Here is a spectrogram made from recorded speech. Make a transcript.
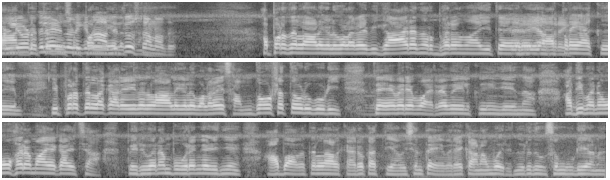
പള്ളിയോടത്തിൽ എഴുന്നള്ളിക്കുന്ന ആദ്യത്തെ ദിവസമാണ് അത് അപ്പുറത്തുള്ള ആളുകൾ വളരെ വികാരനിർഭരമായി തേവരെ യാത്രയാക്കുകയും ഇപ്പുറത്തുള്ള കരയിലുള്ള ആളുകൾ വളരെ സന്തോഷത്തോടു കൂടി തേവരെ വരവേൽക്കുകയും ചെയ്യുന്ന അതിമനോഹരമായ കാഴ്ച. പെരുവനം പൂരം കഴിഞ്ഞ് ആ ഭാഗത്തുള്ള ആൾക്കാരൊക്കെ അത്യാവശ്യം തേവരെ കാണാൻ വരുന്നൊരു ദിവസം കൂടിയാണ്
